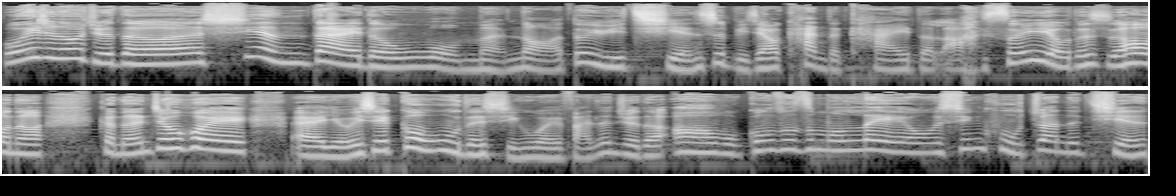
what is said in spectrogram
我一直都觉得现代的我们呢，对于钱是比较看得开的啦，所以有的时候呢，可能就会呃有一些购物的行为，反正觉得啊，我工作。这么累，我辛苦赚的钱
